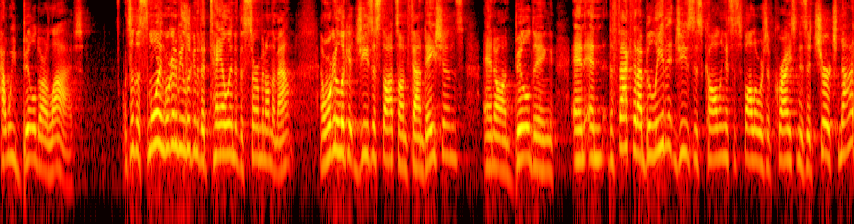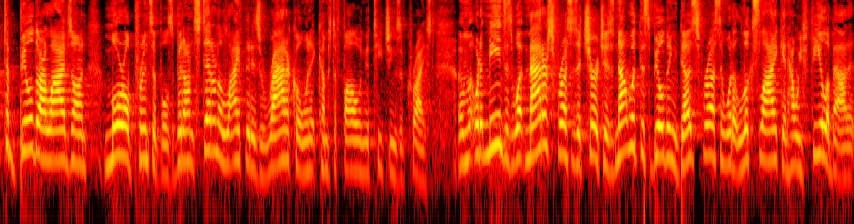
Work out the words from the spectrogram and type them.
how we build our lives. And so this morning, we're going to be looking at the tail end of the Sermon on the Mount, and we're going to look at Jesus' thoughts on foundations and on building, and, and the fact that I believe that Jesus is calling us as followers of Christ and as a church not to build our lives on moral principles, but instead on a life that is radical when it comes to following the teachings of Christ. And what it means is what matters for us as a church is not what this building does for us and what it looks like and how we feel about it,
